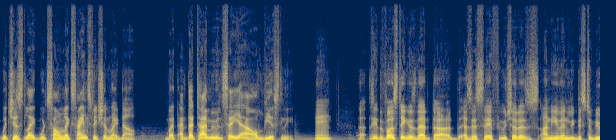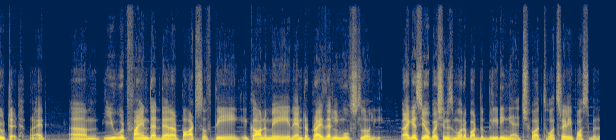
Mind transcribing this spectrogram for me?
which is like would sound like science fiction right now. But at that time, we will say, yeah, obviously. Mm. Uh, see, the first thing is that, uh, as I say, future is unevenly distributed, right? Um, you would find that there are parts of the economy, the enterprise that will move slowly. I guess your question is more about the bleeding edge. What what's really possible?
